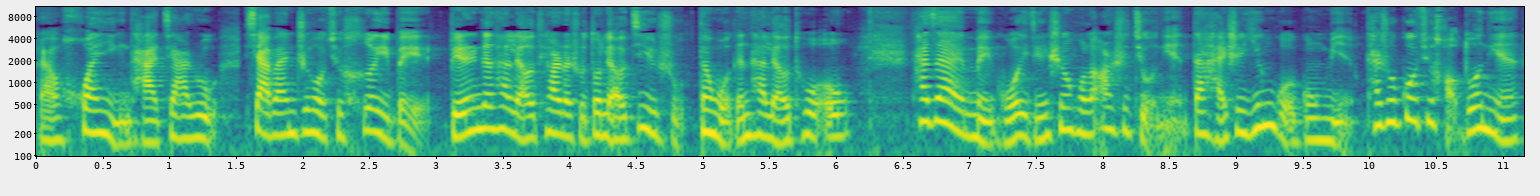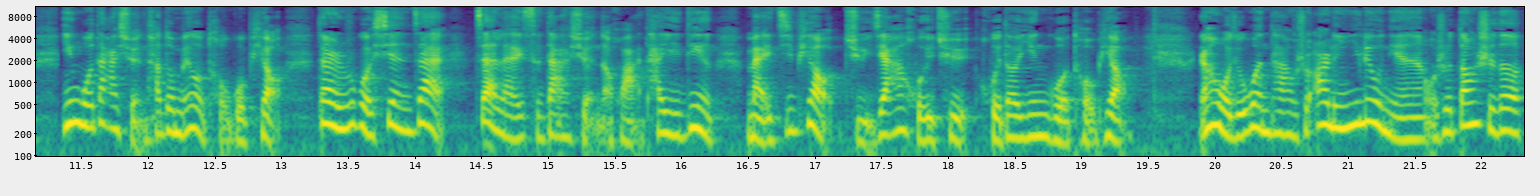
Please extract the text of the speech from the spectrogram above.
然后欢迎他加入。下班之后去喝一杯，别人跟他聊天的时候都聊技术，但我跟他聊脱欧。他在美国已经生活了二十九年，但还是英国公民。他说过去好多年英国大选他都没。没有投过票，但是如果现在再来一次大选的话，他一定买机票举家回去，回到英国投票。然后我就问他，我说：“二零一六年，我说当时的。”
